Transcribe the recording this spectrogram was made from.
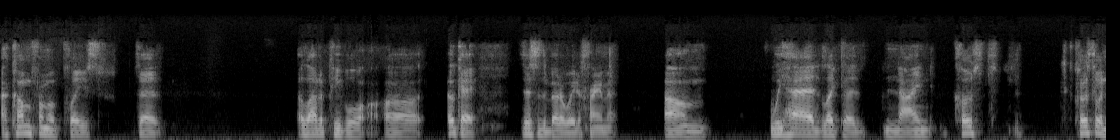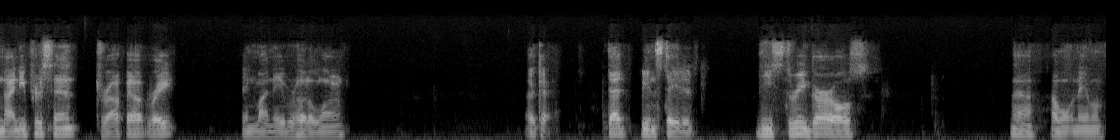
I come from a place that a lot of people uh okay, this is the better way to frame it. Um we had like a nine close close to a 90% dropout rate in my neighborhood alone. Okay. That being stated, these three girls, nah, I won't name them.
